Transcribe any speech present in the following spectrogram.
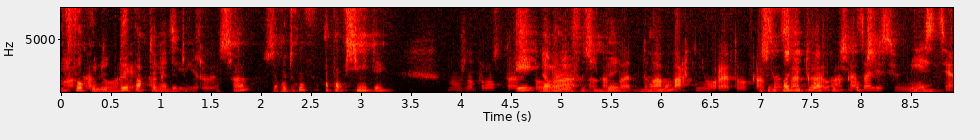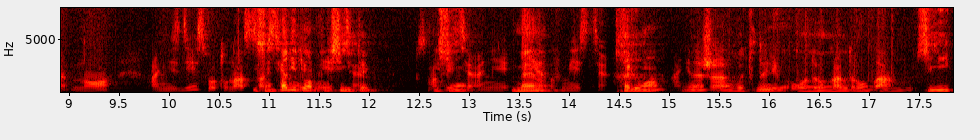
il faut que les deux partenaires de translocation se retrouvent à proximité. Et dans le fossile B, normalement, ils ne sont pas du tout à proximité. Ils ne sont pas du tout à proximité. Ils sont même très loin. Donc on retrouve euh, Simic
